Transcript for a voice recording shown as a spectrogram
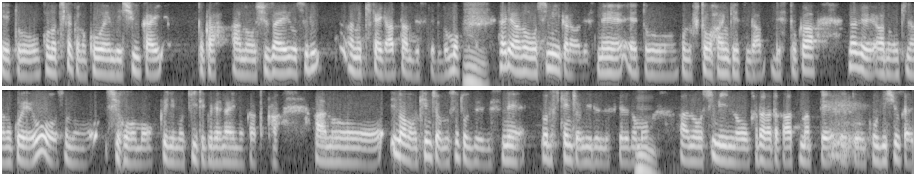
えっ、と、この近くの公園で集会とか、あの、取材をする、あの、機会があったんですけれども、はい。やはりあの市民からはですね、えっとこの不当判決だですとか、なぜあの沖縄の声をその司法も国も聞いてくれないのかとか、あの今も県庁の外でですね、私、県庁にいるんですけれども、うんあの市民の方々が集まって、えっと抗議集会を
